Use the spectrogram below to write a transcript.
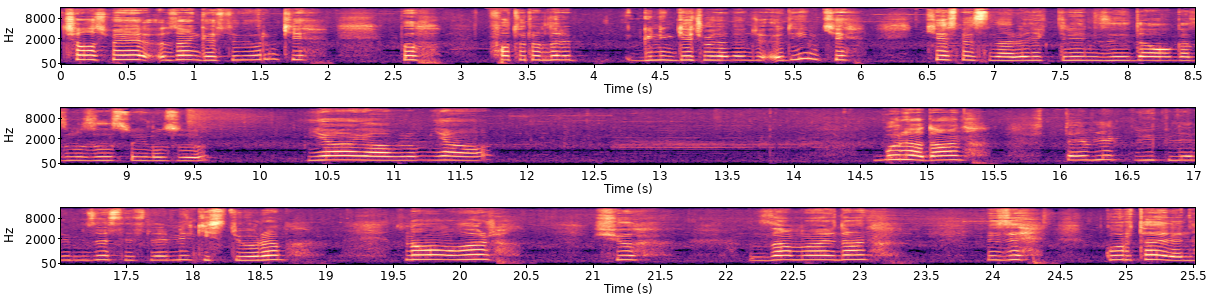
çalışmaya özen gösteriyorum ki bu faturaları günün geçmeden önce ödeyeyim ki kesmesinler elektriğinizi, doğalgazımızı, suyumuzu. Ya yavrum ya. Buradan devlet büyüklerimize seslenmek istiyorum. Ne olur şu zamlardan bizi kurtarın.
